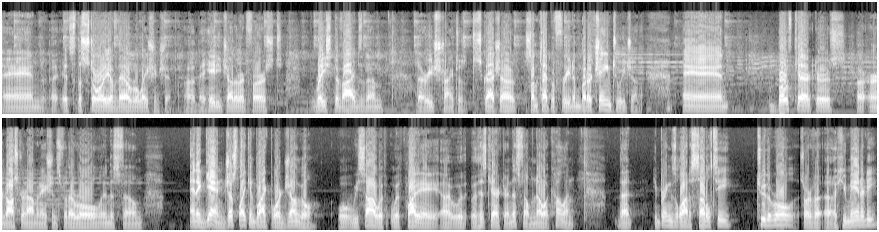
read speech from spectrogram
And uh, it's the story of their relationship. Uh, they hate each other at first, race divides them. They're each trying to, to scratch out some type of freedom, but are chained to each other. And both characters uh, earned Oscar nominations for their role in this film. And again, just like in Blackboard Jungle, what we saw with, with Poitier, uh, with, with his character in this film, Noah Cullen, that he brings a lot of subtlety to the role, sort of a, a humanity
